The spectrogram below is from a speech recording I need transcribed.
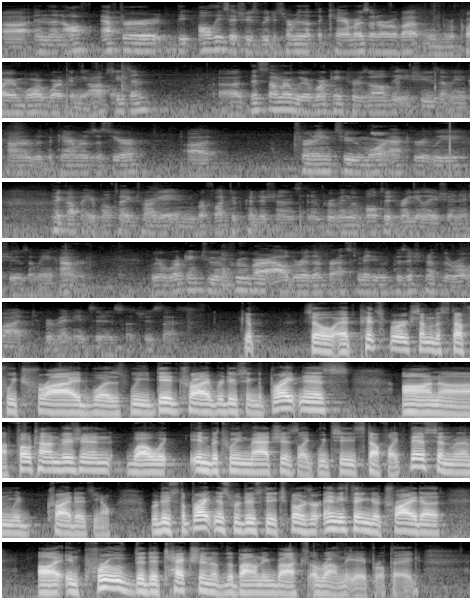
Uh, and then off, after the, all these issues, we determined that the cameras on our robot would require more work in the off season. Uh, this summer, we are working to resolve the issues that we encountered with the cameras this year, uh, turning to more accurately pick up April tag target in reflective conditions and improving the voltage regulation issues that we encountered. We are working to improve our algorithm for estimating the position of the robot to prevent incidents such as this. Yep. So at Pittsburgh, some of the stuff we tried was we did try reducing the brightness on uh, photon vision while we, in between matches. Like we'd see stuff like this, and then we'd try to you know reduce the brightness, reduce the exposure, anything to try to uh, improve the detection of the bounding box around the April tag.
